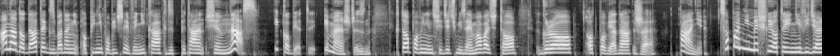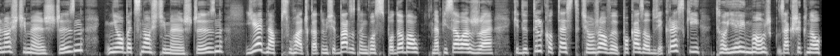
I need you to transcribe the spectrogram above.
a na dodatek z badań opinii publicznej wynika, gdy pyta się nas, i kobiety, i mężczyzn, kto powinien się dziećmi zajmować, to gro odpowiada, że panie. Co pani myśli o tej niewidzialności mężczyzn, nieobecności mężczyzn? Jedna słuchaczka, to mi się bardzo ten głos spodobał, napisała, że kiedy tylko test ciążowy pokazał dwie kreski, to jej mąż zakrzyknął:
